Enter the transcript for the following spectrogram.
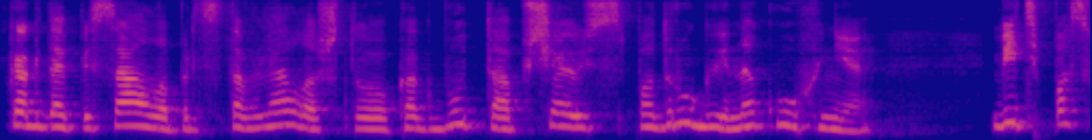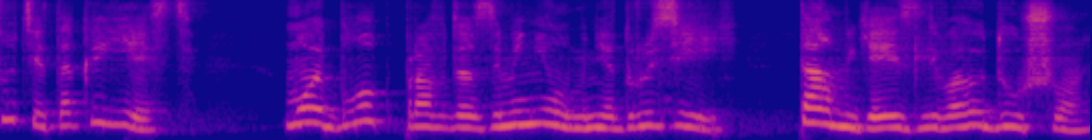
Когда писала, представляла, что как будто общаюсь с подругой на кухне. Ведь по сути так и есть. Мой блог, правда, заменил мне друзей – там я изливаю душу.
